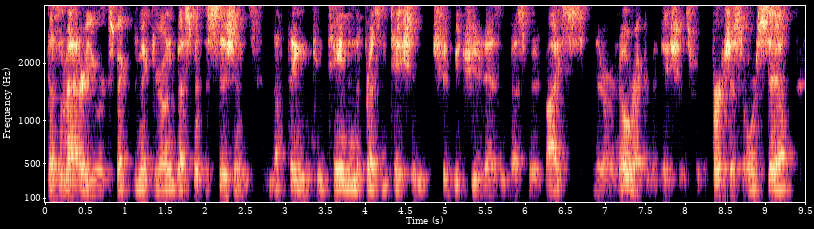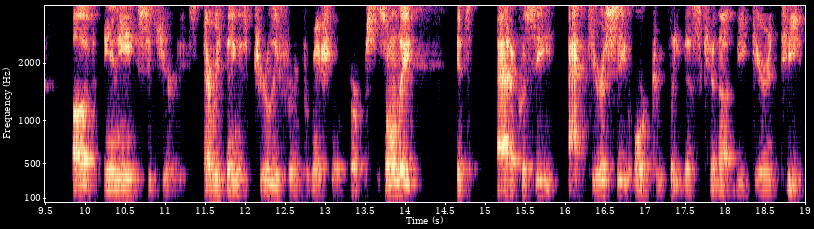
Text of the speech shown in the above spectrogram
Doesn't matter. You are expected to make your own investment decisions. Nothing contained in the presentation should be treated as investment advice. There are no recommendations for the purchase or sale of any securities. Everything is purely for informational purposes only. Its adequacy, accuracy, or completeness cannot be guaranteed.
